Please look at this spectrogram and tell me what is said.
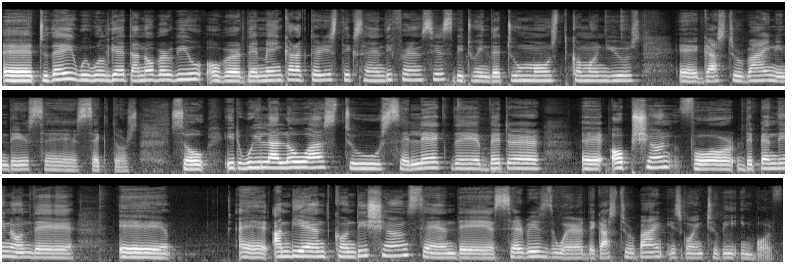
Uh, today we will get an overview over the main characteristics and differences between the two most common use uh, gas turbine in these uh, sectors. So it will allow us to select the better uh, option for depending on the uh, ambient conditions and the service where the gas turbine is going to be involved.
